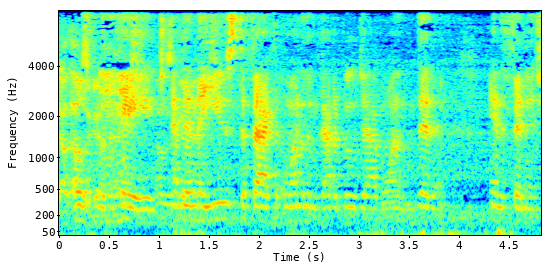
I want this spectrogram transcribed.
No, that was a good with match. Paige, was a and good then they used the fact that one of them got a boob job, one of them didn't in the finish.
